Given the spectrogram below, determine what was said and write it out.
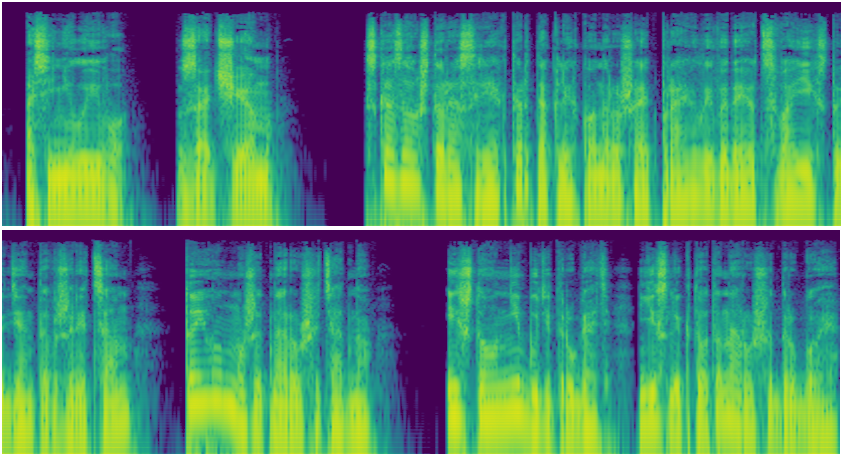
— осенило его. «Зачем?» Сказал, что раз ректор так легко нарушает правила и выдает своих студентов жрецам, то и он может нарушить одно. И что он не будет ругать, если кто-то нарушит другое.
